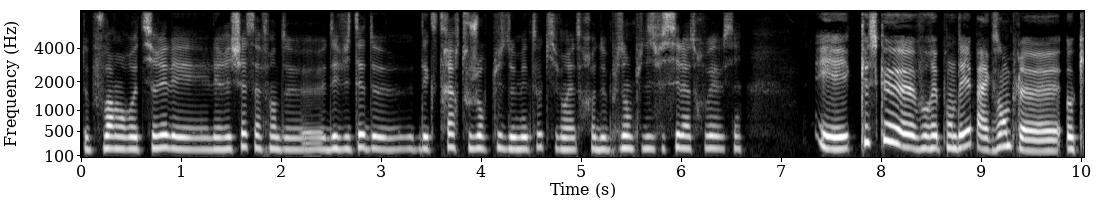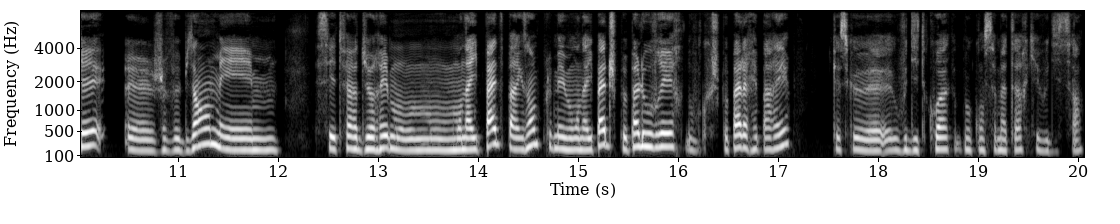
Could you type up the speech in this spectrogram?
de pouvoir en retirer les, les richesses afin d'éviter d'extraire toujours plus de métaux qui vont être de plus en plus difficiles à trouver aussi. Et qu'est-ce que vous répondez, par exemple, OK, je veux bien, mais c'est de faire durer mon, iPad, par exemple, mais mon iPad, je peux pas l'ouvrir, donc je peux pas le réparer. Qu'est-ce que vous dites quoi, aux consommateurs qui vous disent ça?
